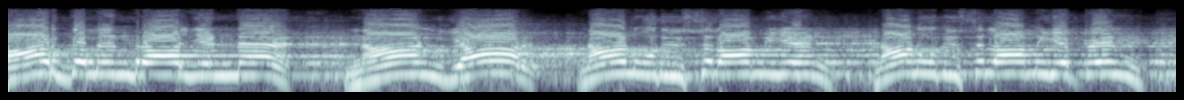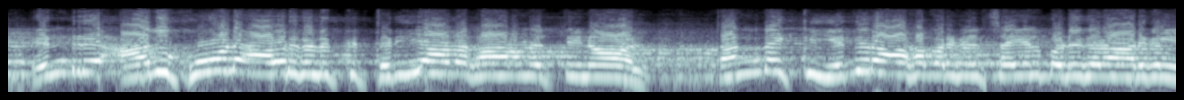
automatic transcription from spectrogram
மார்க்கம் என்றால் என்ன? நான் யார்? நான் ஒரு இஸ்லாமியன் நான் ஒரு இஸ்லாமிய பெண் என்று அது கூட அவர்களுக்கு தெரியாத காரணத்தினால் தந்தைக்கு எதிராக அவர்கள் செயல்படுகிறார்கள்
